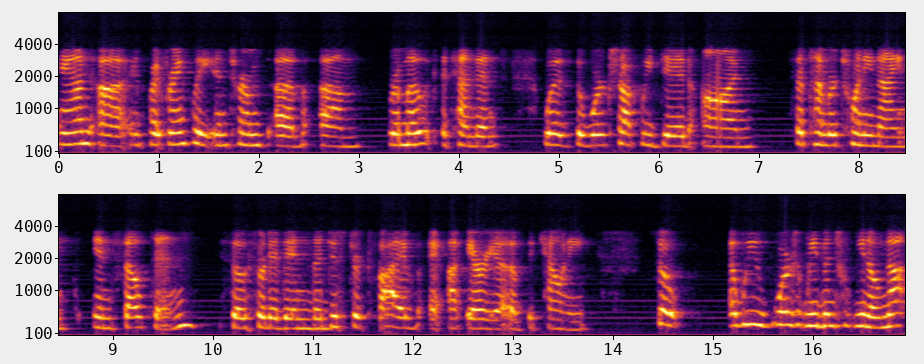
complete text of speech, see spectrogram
and, uh, and quite frankly, in terms of um, remote attendance, was the workshop we did on September 29th in Felton, so sort of in the District 5 uh, area of the county. So uh, we were, we've been, you know, not,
